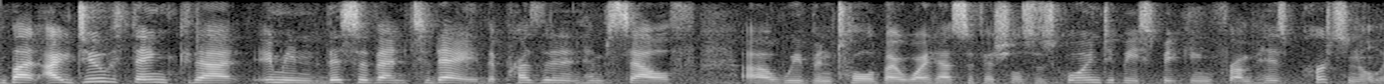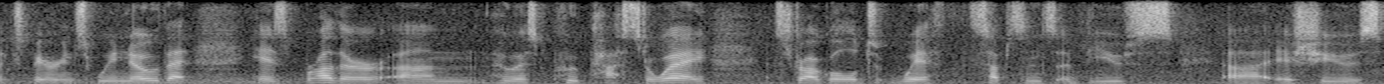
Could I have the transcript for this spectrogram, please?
but I do think that, I mean, this event today, the president himself, uh, we've been told by White House officials, is going to be speaking from his personal experience. We know that his brother, um, who has who passed away, struggled with substance abuse uh, issues.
